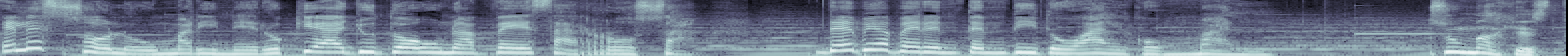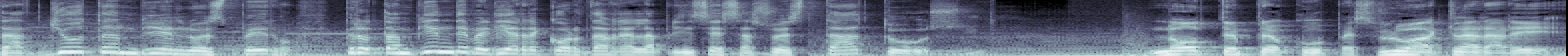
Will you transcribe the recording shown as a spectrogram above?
Él es solo un marinero que ayudó una vez a Rosa. Debe haber entendido algo mal. Su Majestad, yo también lo espero, pero también debería recordarle a la princesa su estatus. No te preocupes, lo aclararé.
